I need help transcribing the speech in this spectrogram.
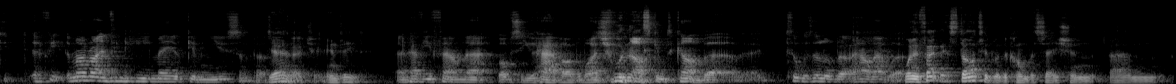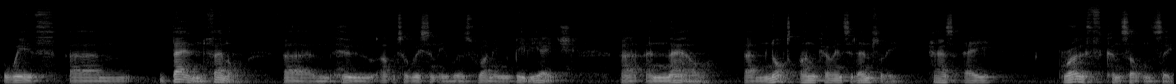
do you, am I right in thinking he may have given you some personal yeah, coaching? indeed. And have you found that? Obviously, you have. Otherwise, you wouldn't ask him to come. But uh, talk us a little bit about how that works. Well, in fact, it started with a conversation um, with um, Ben Fennell, um, who up until recently was running BBH, uh, and now, um, not uncoincidentally, has a growth consultancy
